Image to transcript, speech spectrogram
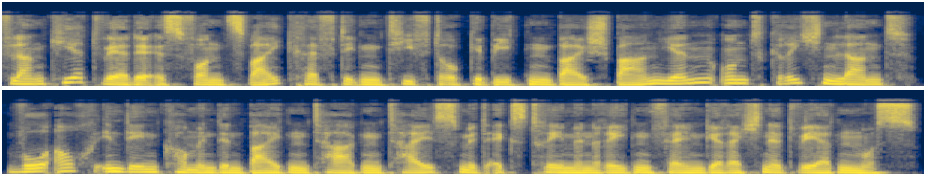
Flankiert werde es von zwei kräftigen Tiefdruckgebieten bei Spanien und Griechenland, wo auch in den kommenden beiden Tagen teils mit extremen Regenfällen gerechnet werden muss.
